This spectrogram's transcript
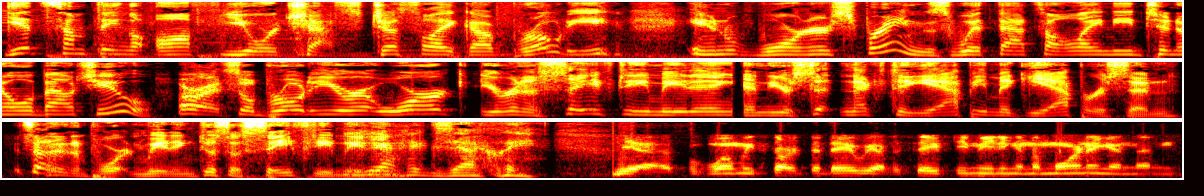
Get something off your chest, just like uh, Brody in Warner Springs with That's All I Need to Know About You. All right, so Brody, you're at work, you're in a safety meeting, and you're sitting next to Yappy McYapperson. It's not an important meeting, just a safety meeting. Yeah, exactly. Yeah, when we start the day, we have a safety meeting in the morning, and then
